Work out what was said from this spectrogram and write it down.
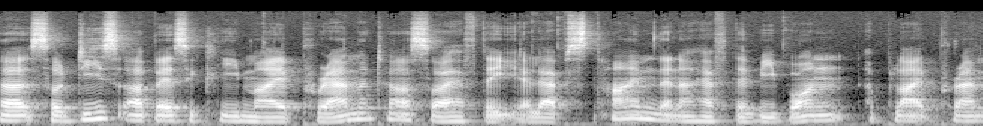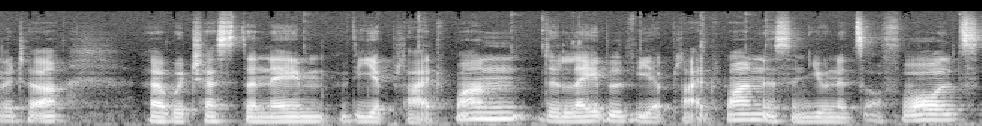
uh, so these are basically my parameters. So I have the elapsed time, then I have the v1 applied parameter, uh, which has the name v applied 1. The label v applied 1 is in units of volts.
